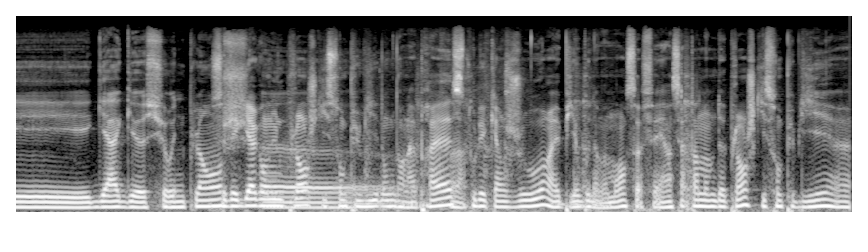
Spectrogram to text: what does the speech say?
des gags sur une planche. C'est des gags en une euh, planche qui sont publiés donc dans la presse voilà. tous les 15 jours, et puis au bout d'un moment, ça fait un certain nombre de planches qui sont publiées euh,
